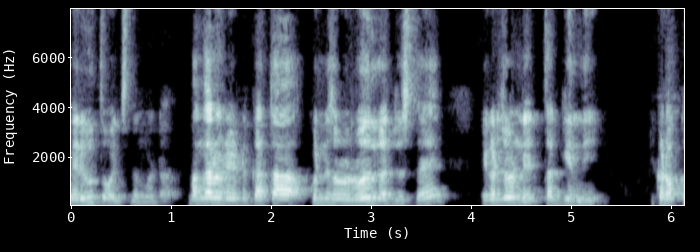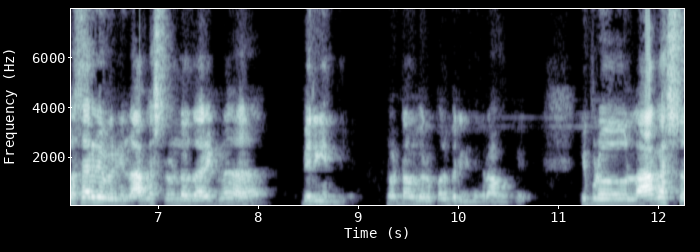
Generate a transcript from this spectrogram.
పెరుగుతూ వచ్చింది అనమాట బంగారం రేటు గత కొన్ని రోజులుగా చూస్తే ఇక్కడ చూడండి తగ్గింది. ఇక్కడ ఒక్కసారిగా పెరిగింది. ఆగస్టు రెండవ తారీఖున పెరిగింది. నూట నలభై రూపాయలు పెరిగింది గ్రాముకి. ఇప్పుడు ఆగస్టు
